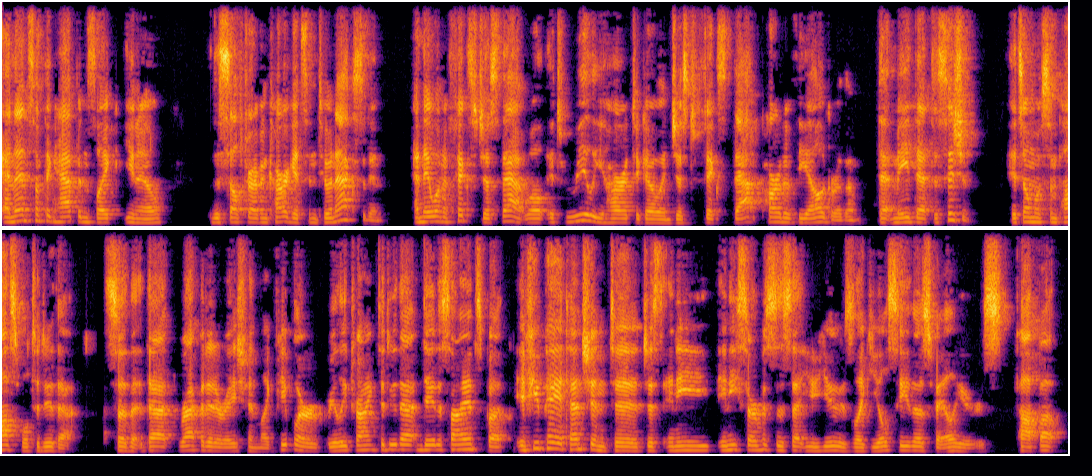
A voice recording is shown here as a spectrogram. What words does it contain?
And then something happens like, you know, the self-driving car gets into an accident and they want to fix just that. Well, it's really hard to go and just fix that part of the algorithm that made that decision. It's almost impossible to do that. So that, that rapid iteration, like people are really trying to do that in data science. But if you pay attention to just any, any services that you use, like you'll see those failures pop up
